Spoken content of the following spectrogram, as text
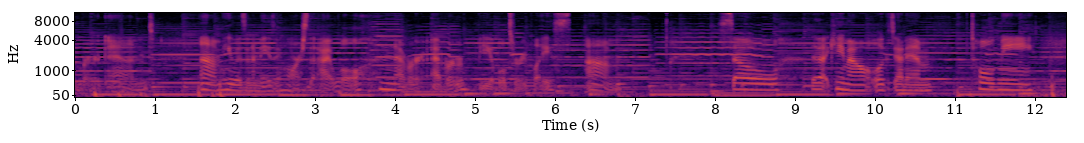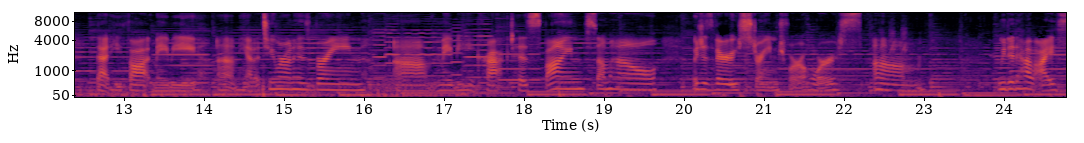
member, and um, he was an amazing horse that I will never ever be able to replace. So the vet came out, looked at him, told me that he thought maybe um, he had a tumor on his brain, um, maybe he cracked his spine somehow, which is very strange for a horse. Um, we did have ice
